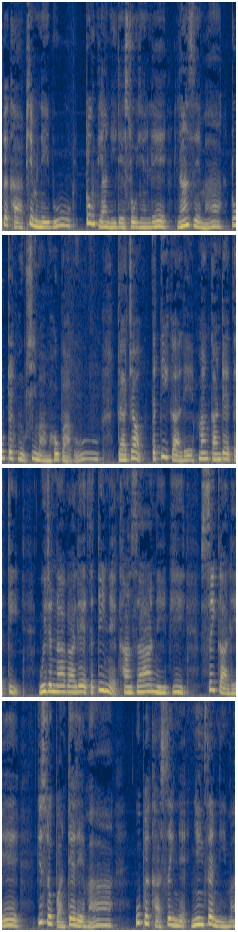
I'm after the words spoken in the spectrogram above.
ပက္ခဖြစ်မနေဘူးတုံ့ပြန်နေတဲ့ဆိုရင်လေလမ်းစဉ်မှာတိုးတက်မှုရှိမှာမဟုတ်ပါဘူးဒါကြောင့်တတိကလည်းမှန်ကန်တဲ့တတိဝေဒနာကလည်းတတိနဲ့ခံစားနေပြီးစိတ်ကလည်းပြစ္ဆုတ်ပံတဲ့တဲ့မှာဥပက္ခစိတ်နဲ့ငြိမ်သက်နေမှ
